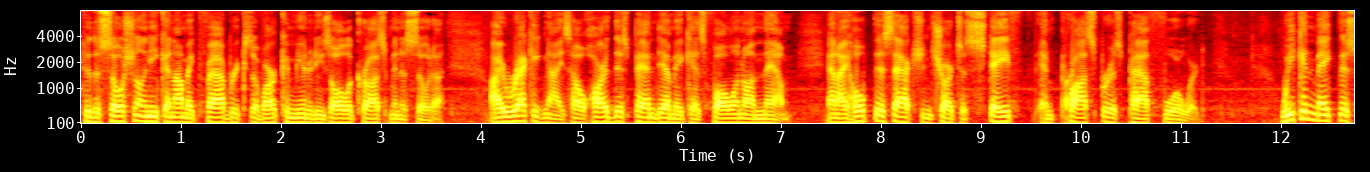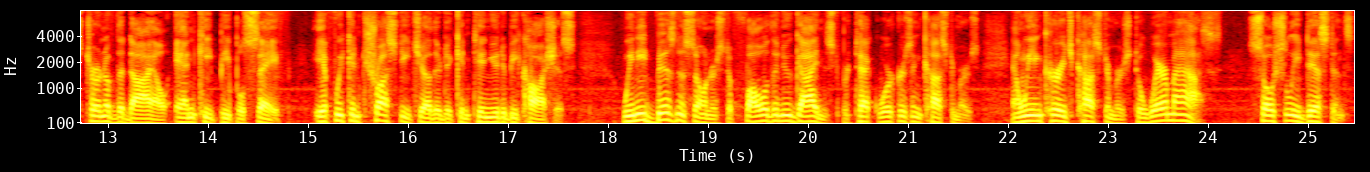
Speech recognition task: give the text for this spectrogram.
to the social and economic fabrics of our communities all across Minnesota. I recognize how hard this pandemic has fallen on them, and I hope this action charts a safe and prosperous path forward. We can make this turn of the dial and keep people safe if we can trust each other to continue to be cautious. We need business owners to follow the new guidance to protect workers and customers, and we encourage customers to wear masks, socially distance,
